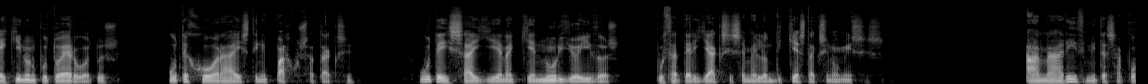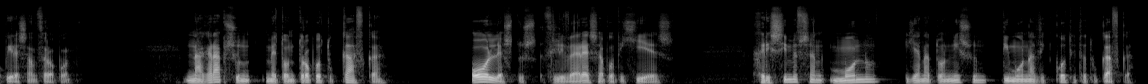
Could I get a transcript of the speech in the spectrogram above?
εκείνων που το έργο τους ούτε χωράει στην υπάρχουσα τάξη, ούτε εισάγει ένα καινούριο είδος που θα ταιριάξει σε μελλοντικές ταξινομήσεις. Αναρρύθμιτες απόπειρες ανθρώπων να γράψουν με τον τρόπο του Κάφκα όλες τους θλιβερές αποτυχίες χρησιμεύσαν μόνο για να τονίσουν τη μοναδικότητα του Κάφκα.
